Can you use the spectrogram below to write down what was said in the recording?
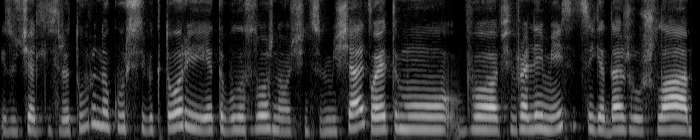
изучать литературу на курсе Виктории, и это было сложно очень совмещать. Поэтому в феврале месяце месяце я даже ушла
